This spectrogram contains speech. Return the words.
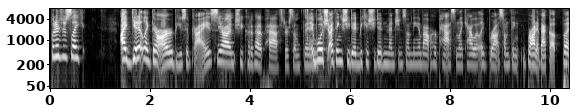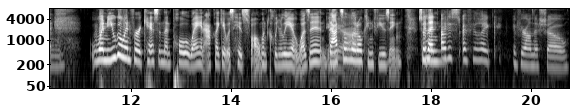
but it's just like i get it like there are abusive guys. Yeah, and she could have had a past or something. Eh, which i think she did because she did mention something about her past and like how it like brought something brought it back up. But mm. when you go in for a kiss and then pull away and act like it was his fault when clearly it wasn't that's a little confusing. So And then I just I feel like if you're on this show,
